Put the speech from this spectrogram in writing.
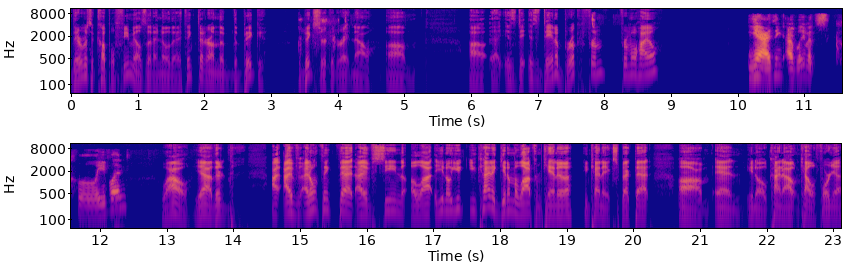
there was a couple females that I know that I think that are on the, the big the big circuit right now. Um, uh, is is Dana Brooke from from Ohio? Yeah, I think I believe it's Cleveland. Wow, yeah, they're. I, I've I don't think that I've seen a lot. You know, you you kind of get them a lot from Canada. You kind of expect that, um, and you know, kind of out in California.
